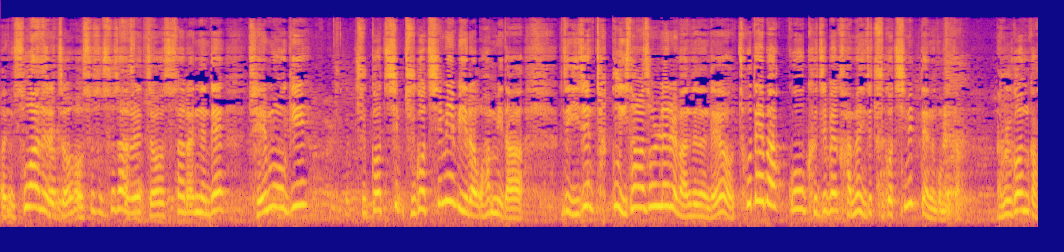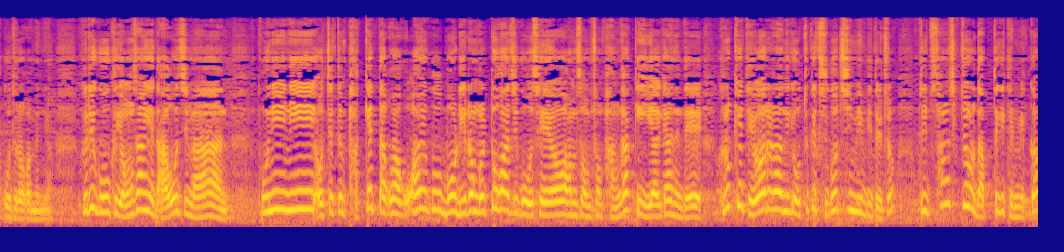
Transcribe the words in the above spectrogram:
아니, 소환을 했죠. 어, 수, 수사를 했죠. 수사를 했는데 제목이 주거, 침, 주거 침입이라고 합니다. 이제 이젠 자꾸 이상한 선례를 만드는데요. 초대받고 그 집에 가면 이제 주거 침입되는 겁니다. 물건 갖고 들어가면요. 그리고 그 영상에 나오지만 본인이 어쨌든 받겠다고 하고 아이고 뭘 이런 걸 또 가지고 오세요 하면서 엄청 반갑게 이야기하는데 그렇게 대화를 하는 게 어떻게 주거 침입이 되죠? 상식적으로 납득이 됩니까?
